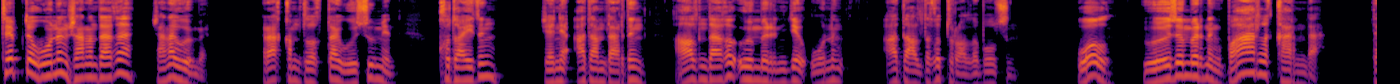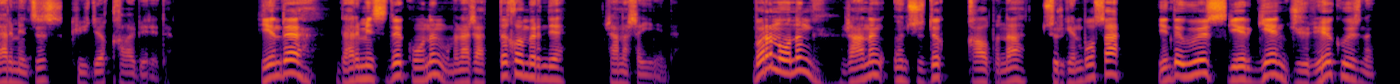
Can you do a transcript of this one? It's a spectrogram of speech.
Тіпті оның жанындағы жаңа өмір рақымдылықта өсу мен құдайдың және адамдардың алдындағы өмірінде оның адалдығы туралы болсын. Ол өз өмірінің барлық қарында дәрменсіз күйде қала береді. Енді дәрменсіздік оның мінажаттық өмірінде жанаша енеді. Бұрын оның жаның үнсіздік қалпына түсірген болса енді өзгерген жүрек өзінің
